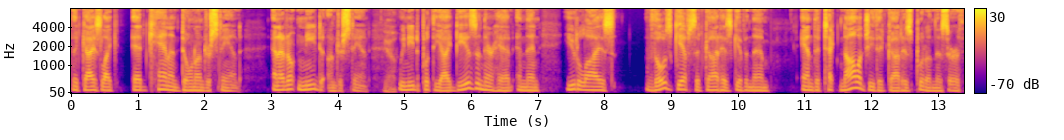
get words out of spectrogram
that guys like Ed Cannon don't understand. And I don't need to understand. Yeah. We need to put the ideas in their head and then utilize those gifts that God has given them and the technology that God has put on this earth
